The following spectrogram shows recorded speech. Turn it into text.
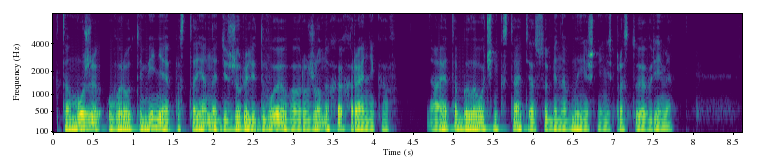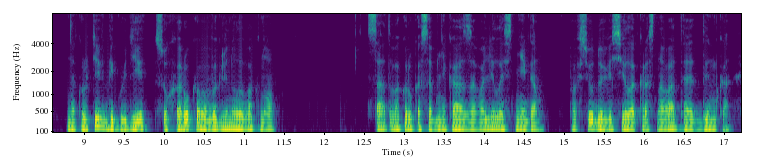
К тому же у ворот имения постоянно дежурили двое вооруженных охранников, а это было очень кстати, особенно в нынешнее неспростое время. Накрутив бегуди, Сухорукова выглянула в окно. Сад вокруг особняка завалило снегом, повсюду висела красноватая дымка –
